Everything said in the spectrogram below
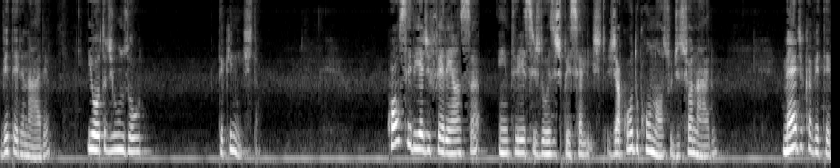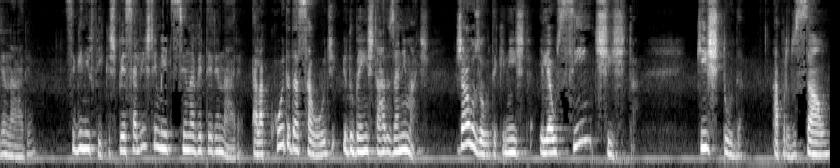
veterinária e outra de um zootecnista. Qual seria a diferença entre esses dois especialistas? De acordo com o nosso dicionário, médica veterinária significa especialista em medicina veterinária. Ela cuida da saúde e do bem-estar dos animais. Já o zootecnista, ele é o cientista que estuda a produção,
